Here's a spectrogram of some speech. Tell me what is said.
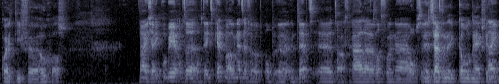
kwalitatief hoog was. Nou, zei, ik probeer op, de, op het etiket, maar ook net even op, op een tab te achterhalen wat voor een eh hops erin er, ik kan het nergens vinden. Nee,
